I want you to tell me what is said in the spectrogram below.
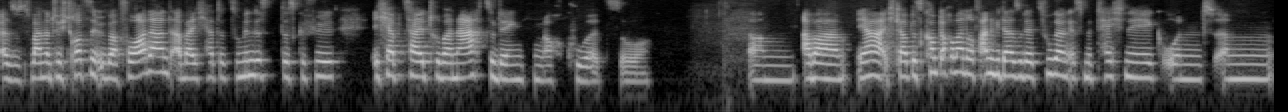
also es war natürlich trotzdem überfordernd, aber ich hatte zumindest das Gefühl, ich habe Zeit drüber nachzudenken, noch kurz so. Ähm, aber ja, ich glaube, das kommt auch immer darauf an, wie da so der Zugang ist mit Technik und ähm,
